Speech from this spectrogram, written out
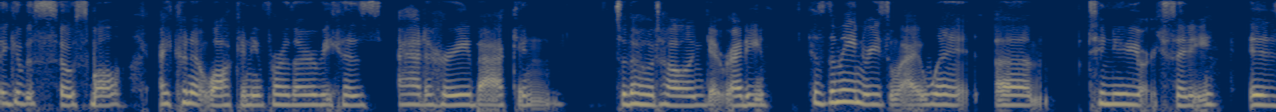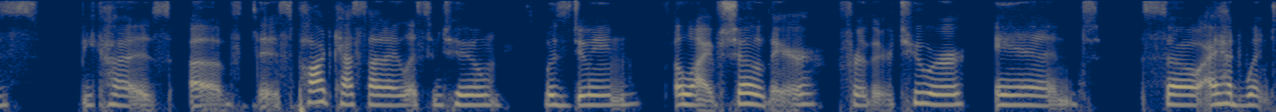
Like it was so small. I couldn't walk any further because I had to hurry back and to the hotel and get ready. Because the main reason why I went um to New York City is because of this podcast that I listened to was doing a live show there for their tour and so I had went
